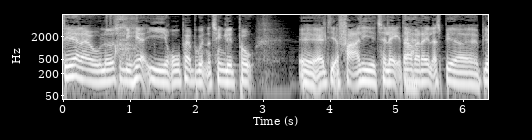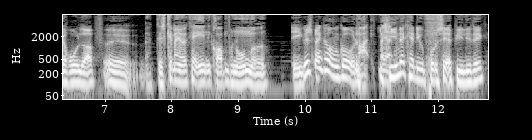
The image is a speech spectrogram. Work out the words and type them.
Det er der jo noget, som vi her i Europa er begyndt at tænke lidt på. Øh, alle de her farlige talater, ja. og hvad der ellers bliver, øh, bliver rullet op. Øh, det skal man jo ikke have ind i kroppen på nogen måde. ikke hvis man kan undgå det. Nej, I og jeg- Kina kan de jo producere billigt, ikke?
